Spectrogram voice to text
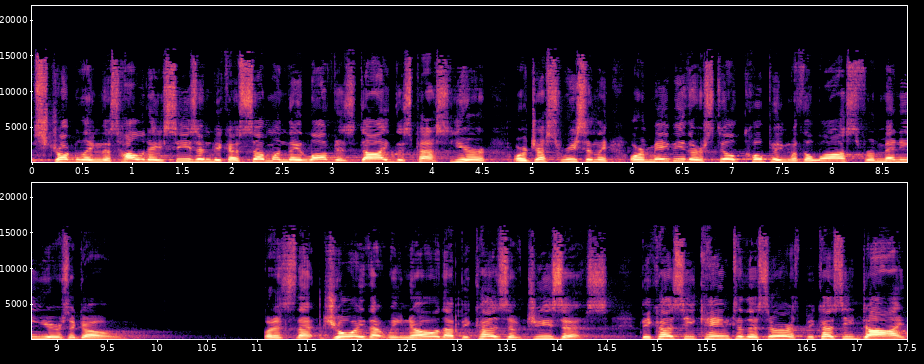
struggling this holiday season because someone they loved has died this past year or just recently, or maybe they're still coping with the loss from many years ago. But it's that joy that we know that because of Jesus, because he came to this earth, because he died,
